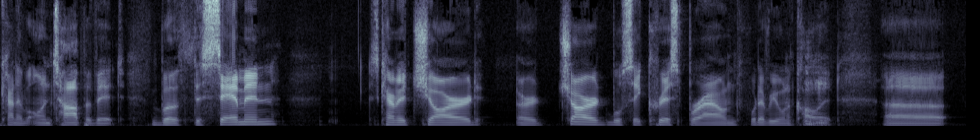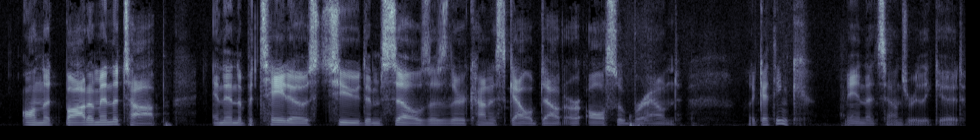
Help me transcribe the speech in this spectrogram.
kind of on top of it. Both the salmon is kind of charred or charred, we'll say crisp browned, whatever you want to call it, uh, on the bottom and the top. And then the potatoes too themselves, as they're kind of scalloped out, are also browned. Like I think, man, that sounds really good.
